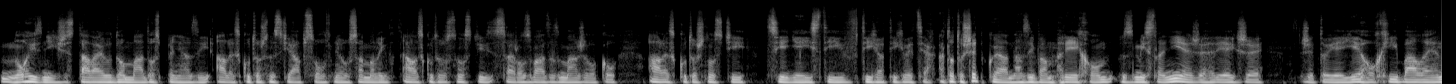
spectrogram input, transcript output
mnohí z nich, že stávajú doma dosť peňazí, ale v skutočnosti absolútne osamelí, ale v skutočnosti sa rozvádza s manželkou, ale v skutočnosti si je neistý v tých a tých veciach. A toto všetko ja nazývam hriechom, v zmysle nie, že hriech, že, že to je jeho chyba len,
